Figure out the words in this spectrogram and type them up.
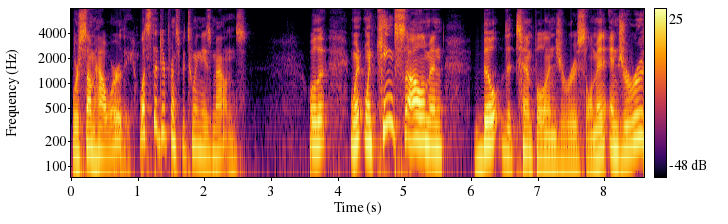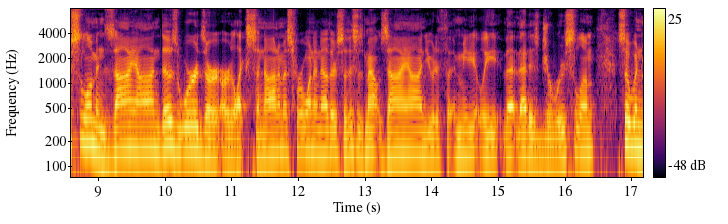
we're somehow worthy. What's the difference between these mountains? Well, the, when, when King Solomon built the temple in Jerusalem. And, and Jerusalem and Zion, those words are, are like synonymous for one another. So this is Mount Zion. You would have th- immediately, that, that is Jerusalem. So when,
